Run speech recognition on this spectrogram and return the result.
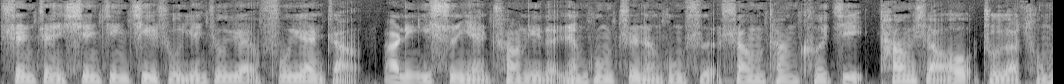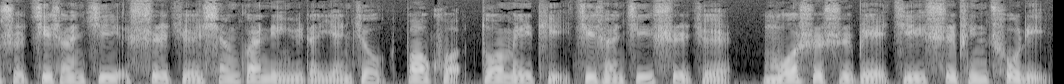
深圳先进技术研究院副院长。二零一四年创立的人工智能公司商汤科技。汤晓欧主要从事计算机视觉相关领域的研究，包括多媒体计算机视觉。模式识别及视频处理。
